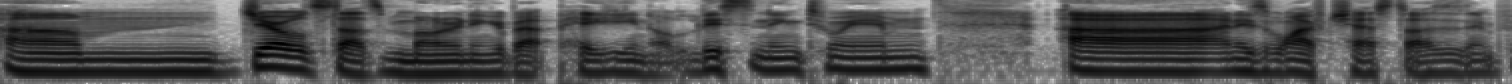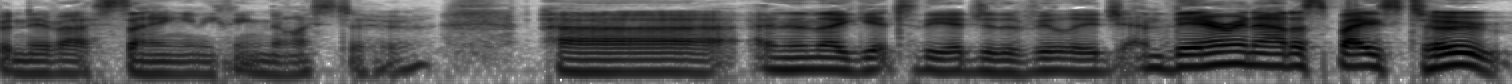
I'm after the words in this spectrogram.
Um, Gerald starts moaning about Peggy not listening to him, uh, and his wife chastises him for never saying anything nice to her. Uh, and then they get to the edge of the village, and they're in outer space too.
